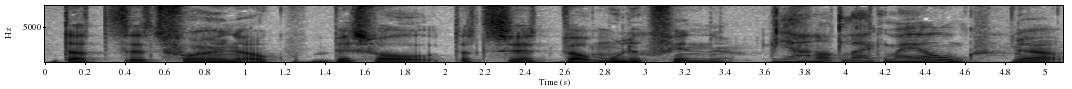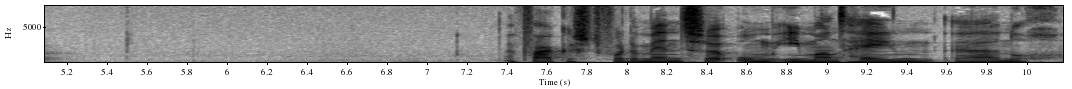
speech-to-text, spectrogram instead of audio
dat het voor hun ook best wel... dat ze het wel moeilijk vinden. ja, dat lijkt mij ook. Ja. En vaak is het voor de mensen om iemand heen eh, nog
